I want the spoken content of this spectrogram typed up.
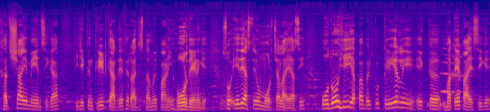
ਖਦਸ਼ਾ ਇਹ ਮੇਨ ਸੀਗਾ ਕਿ ਜੇ ਕੰਕਰੀਟ ਕਰਦੇ ਫਿਰ ਰਾਜਸਥਾਨ ਨੂੰ ਇਹ ਪਾਣੀ ਹੋਰ ਦੇਣਗੇ। ਸੋ ਇਹਦੇ ਵਾਸਤੇ ਉਹ ਮੋਰਚਾ ਲਾਇਆ ਸੀ। ਉਦੋਂ ਹੀ ਆਪਾਂ ਬਿਲਕੁਲ ਕਲੀਅਰਲੀ ਇੱਕ ਮਤੇ ਪਾਏ ਸੀਗੇ।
